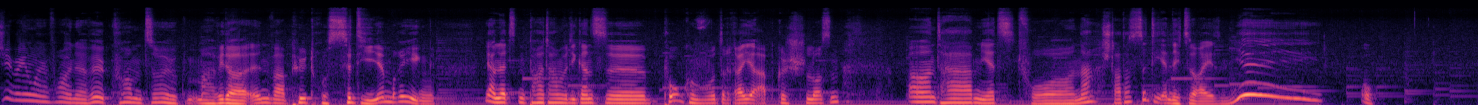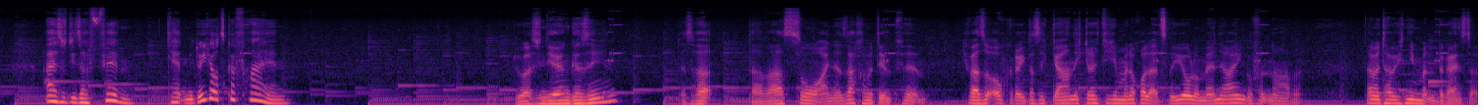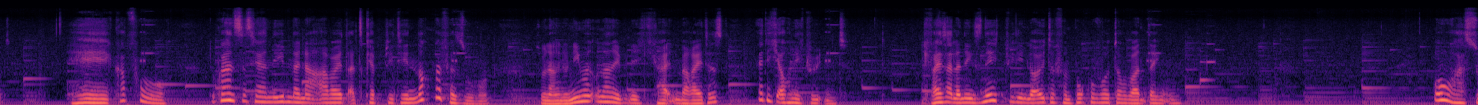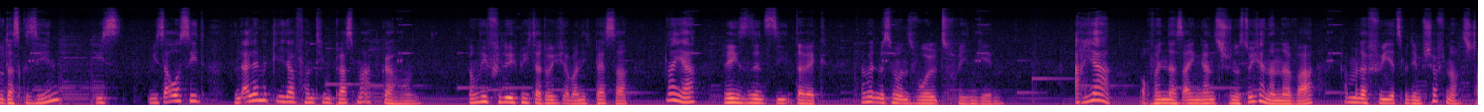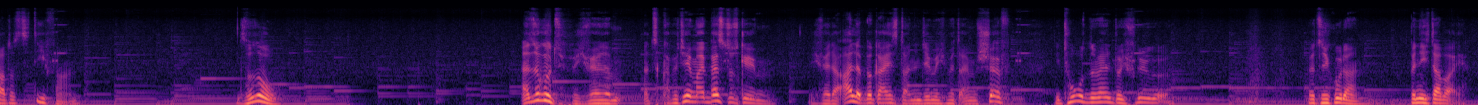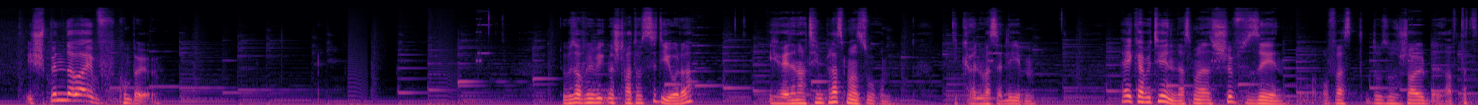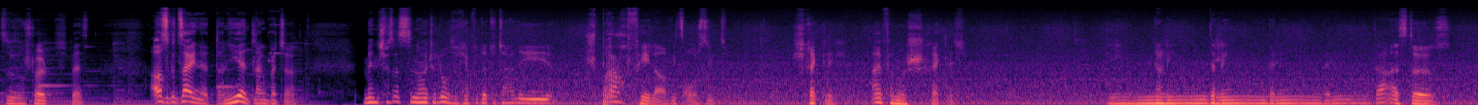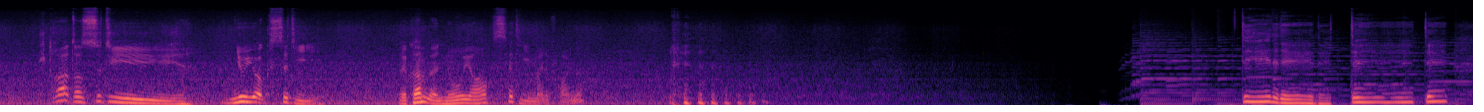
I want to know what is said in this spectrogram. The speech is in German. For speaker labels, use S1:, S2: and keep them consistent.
S1: Tschüss, meine Freunde, willkommen zurück. Mal wieder in Vapytrus City im Regen. Ja, im letzten Part haben wir die ganze Pokéwood-Reihe abgeschlossen und haben jetzt vor, nach Stratos City endlich zu reisen. Yay! Oh. Also dieser Film, der hat mir durchaus gefallen. Du hast ihn dir gesehen? Das war, da war es so eine Sache mit dem Film. Ich war so aufgeregt, dass ich gar nicht richtig in meine Rolle als Riolo-Man hereingefunden habe. Damit habe ich niemanden begeistert. Hey, Kopf hoch. Du kannst es ja neben deiner Arbeit als Kapitän nochmal versuchen. Solange du niemand Unannehmlichkeiten bereitest, werde ich auch nicht wütend. Ich weiß allerdings nicht, wie die Leute von Pokowort darüber denken. Oh, hast du das gesehen? Wie es aussieht, sind alle Mitglieder von Team Plasma abgehauen. Irgendwie fühle ich mich dadurch aber nicht besser. Naja, wenigstens sind sie da weg. Damit müssen wir uns wohl zufrieden geben. Ach ja, auch wenn das ein ganz schönes Durcheinander war, kann man dafür jetzt mit dem Schiff nach Stratos City fahren. So, so. Also gut, ich werde als Kapitän mein Bestes geben. Ich werde alle begeistern, indem ich mit einem Schiff die tosende Welt durchflüge. Hört sich gut an. Bin ich dabei. Ich bin dabei, Kumpel. Du bist auf dem Weg nach Stratos City, oder? Ich werde nach Team Plasma suchen. Die können was erleben. Hey Kapitän, lass mal das Schiff sehen, auf was du so stolz bist, auf das du so stolz bist. Ausgezeichnet, dann hier entlang bitte. Mensch, was ist denn heute los? Ich habe wieder totale Sprachfehler, wie es aussieht. Schrecklich. Einfach nur schrecklich. Da ist es. Stratos City. New York City. Willkommen in New York City, meine Freunde.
